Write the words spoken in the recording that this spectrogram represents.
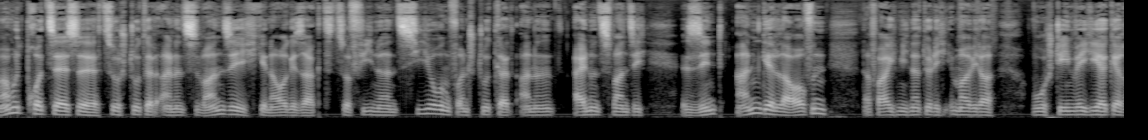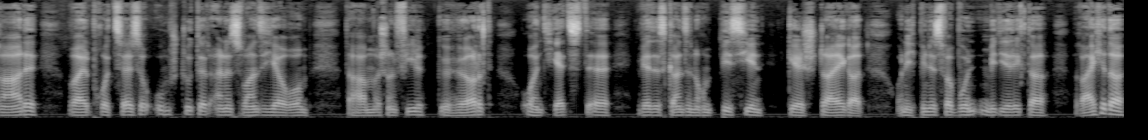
Mammutprozesse zu Stuttgart 21, genauer gesagt zur Finanzierung von Stuttgart 21, sind angelaufen. Da frage ich mich natürlich immer wieder, wo stehen wir hier gerade, weil Prozesse um Stuttgart 21 herum, da haben wir schon viel gehört und jetzt äh, wird das Ganze noch ein bisschen gesteigert. Und ich bin jetzt verbunden mit Direktor Reicheter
